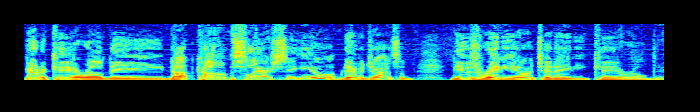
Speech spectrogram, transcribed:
Go to krld.com slash CEO. I'm David Johnson, News Radio 1080 KRLD.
